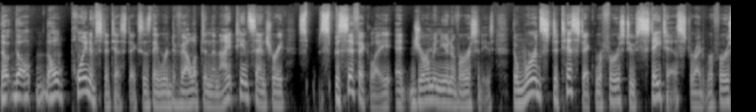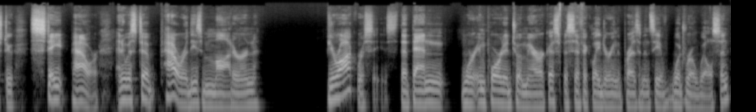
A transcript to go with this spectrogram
The, the, the, whole point of statistics is they were developed in the 19th century, sp- specifically at German universities. The word statistic refers to statist, right? It refers to state power. And it was to power these modern bureaucracies that then were imported to America, specifically during the presidency of Woodrow Wilson.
